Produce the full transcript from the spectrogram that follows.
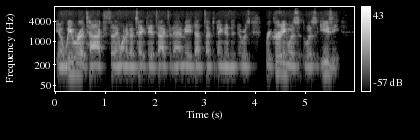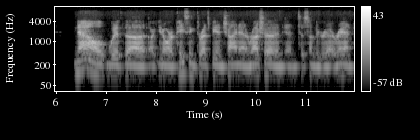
you know we were attacked so they want to go take the attack to the enemy. That type of thing. And it was recruiting was was easy. Now with uh, our, you know our pacing threats being china and russia and, and to some degree iran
